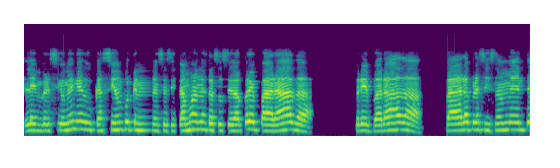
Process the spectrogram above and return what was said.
la inversión en educación porque necesitamos a nuestra sociedad preparada, preparada para precisamente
